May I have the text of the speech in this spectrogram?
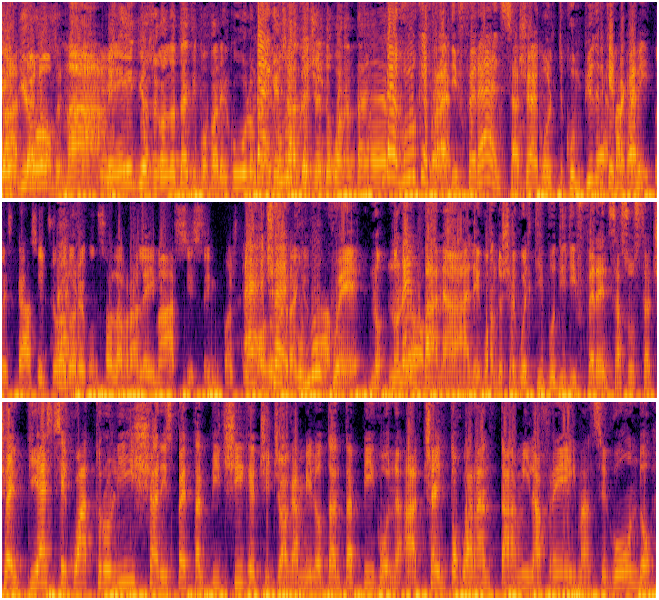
Medio, no, ma medio secondo te ti può fare il culo beh, perché c'ha 240 euro beh comunque fa la differenza cioè col computer eh, che magari... in questo caso il giocatore eh. console avrà lei assist in qualche eh, modo cioè comunque no, non Però... è banale quando c'è quel tipo di differenza sostanziale cioè il PS4 liscia rispetto al PC che ci gioca a 1080p con a 140.000 frame al secondo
